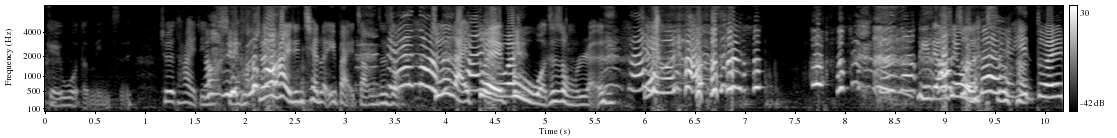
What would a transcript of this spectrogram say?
给我的名字，就是他已经 写好，就是他已经签了一百张这种，就是来对付我这种人。你了解我的一堆，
